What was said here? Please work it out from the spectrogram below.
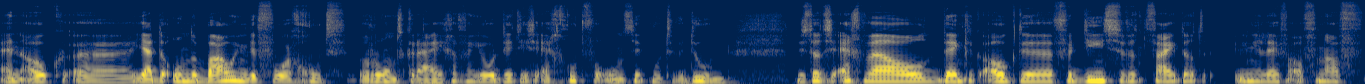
en ook ja, de onderbouwing ervoor goed rondkrijgen. Van joh, dit is echt goed voor ons, dit moeten we doen. Dus dat is echt wel, denk ik, ook de verdienste van het feit dat Unilever al vanaf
